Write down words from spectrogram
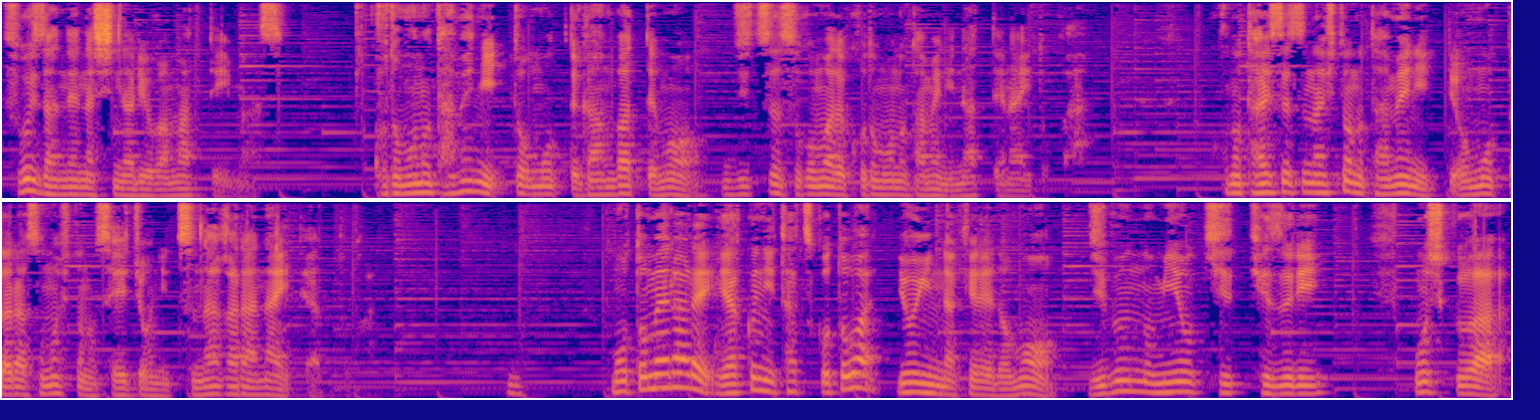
すごい残念なシナリオが待っています。子供のためにと思って頑張っても、実はそこまで子供のためになってないとか、この大切な人のためにって思ったらその人の成長につながらないであると、求められ役に立つことは良いんだけれども、自分の身を削り、もしくは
